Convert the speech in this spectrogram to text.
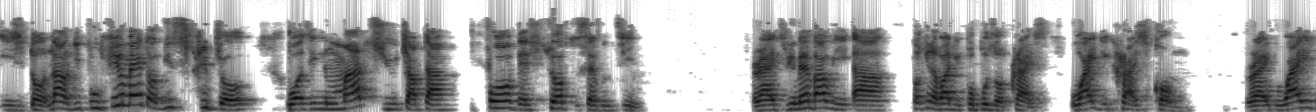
is done. Now, the fulfillment of this scripture was in Matthew chapter 4, verse 12 to 17. Right? Remember, we are talking about the purpose of Christ. Why did Christ come? Right? Why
